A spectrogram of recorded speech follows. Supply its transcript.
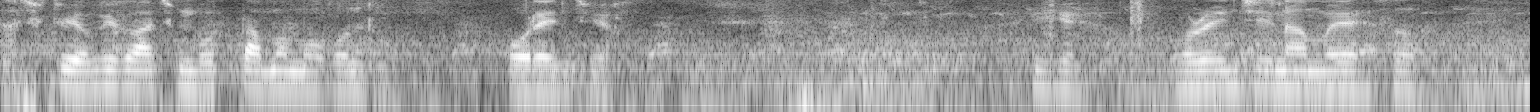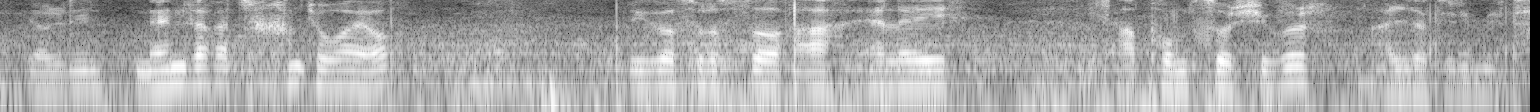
아직도 여기도 아직 못 담아 먹은 오렌지요. 이게 오렌지 나무에서 열린 냄새가 참 좋아요. 이것으로서 아 LA 아, 봄 소식을 알려드립니다.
